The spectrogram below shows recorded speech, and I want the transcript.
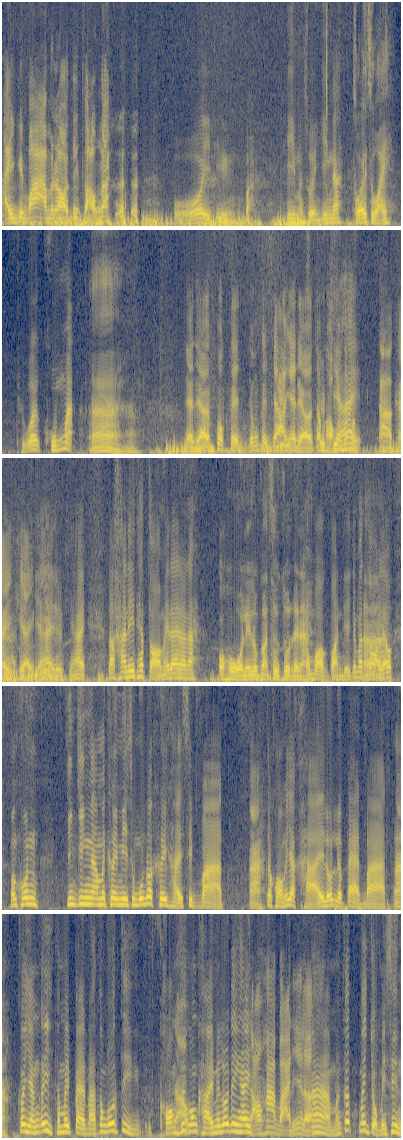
ไอ้บ้ามารอตีสองอะโอ้ยที่อื่นปะที่มันสวยจริงนะ สวยสวย ถือว่าคุ้มอะๆอ่าอ่าเนี่ยเดี๋ยวพวกเศษยงเศษยางเนี่ยเดี๋ยวเจ้าของเดี๋ยวเคลียร์ให้อ่าใครเคลียร์ให้เคลียร์ให้ทีเดี๋ยวเคลียร์ให้ราคานี้แทบต่อไม่ได้แล้วนะโอ้โหในรถมาสุดๆเลยนะต้องบอกก่อนเดี๋ยวจะมาต่ออ่าแล้ว บางคนจริงๆนะมันเคยมีสมมุติว่าเคยขาย 10 บาทอะเจ้าของอยากขายลดเหลือ 8 บาทอะก็ยังเอ้ยทำไม 8 บาทต้องลดสิของจะเอาซื้อของขายไม่ลดได้ไงจะเอาห้าบาทนี่เหรออ่ามันก็ไม่จบไม่สิ้น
